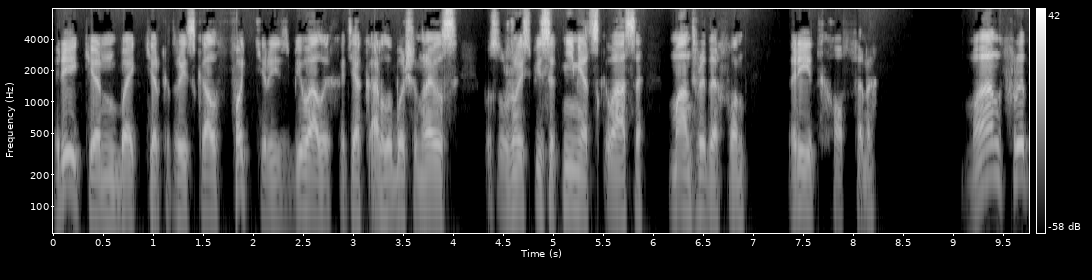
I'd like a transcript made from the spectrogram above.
Рикенбеккер, который искал Фоккера и избивал их, хотя Карлу больше нравился послужной список немецкого аса Манфреда фон Ридхоффена. Манфред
